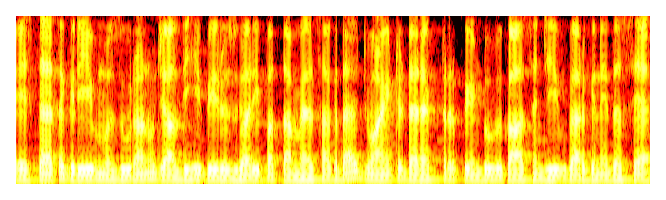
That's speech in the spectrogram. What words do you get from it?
ਇਸ ਤਹਿਤ ਗਰੀਬ ਮਜ਼ਦੂਰਾਂ ਨੂੰ ਜਲਦੀ ਹੀ ਬੇਰੋਜ਼ਗਾਰੀ ਭੱਤਾ ਮਿਲ ਸਕਦਾ ਹੈ। ਜੁਆਇੰਟ ਡਾਇਰੈਕਟਰ ਪਿੰਡੂ ਵਿਕਾਸ ਸੰਜੀਵ ਗਰਗ ਨੇ ਦੱਸਿਆ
